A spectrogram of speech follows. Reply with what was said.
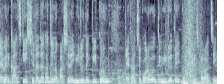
ট্যাবের কাজ কি সেটা দেখার জন্য পাশের এই ভিডিওতে ক্লিক করুন। দেখা হচ্ছে পরবর্তী ভিডিওতে। থ্যাংকস ফর ওয়াচিং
